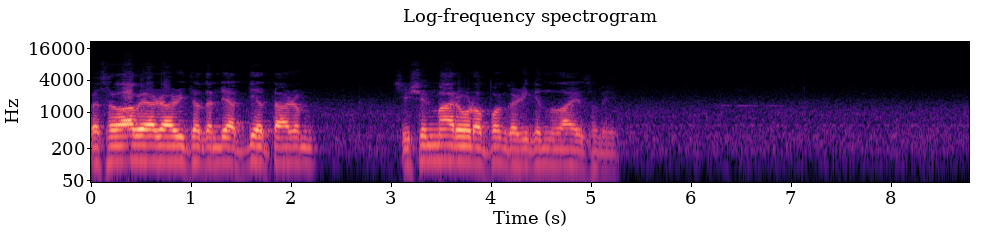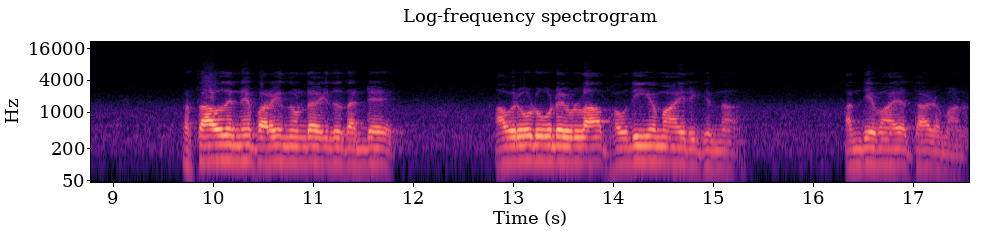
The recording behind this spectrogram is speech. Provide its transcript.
പെസവ വ്യാഴാഴ്ച തന്റെ അദ്യത്താഴം ശിഷ്യന്മാരോടൊപ്പം കഴിക്കുന്നതായ സമയം. കർത്താവ് തന്നെ പറയുന്നുണ്ട് ഇത് തന്റെ അവരോടുകൂടെയുള്ള ഭൗതികമായിരിക്കുന്ന അന്ത്യമായ താഴമാണ്.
